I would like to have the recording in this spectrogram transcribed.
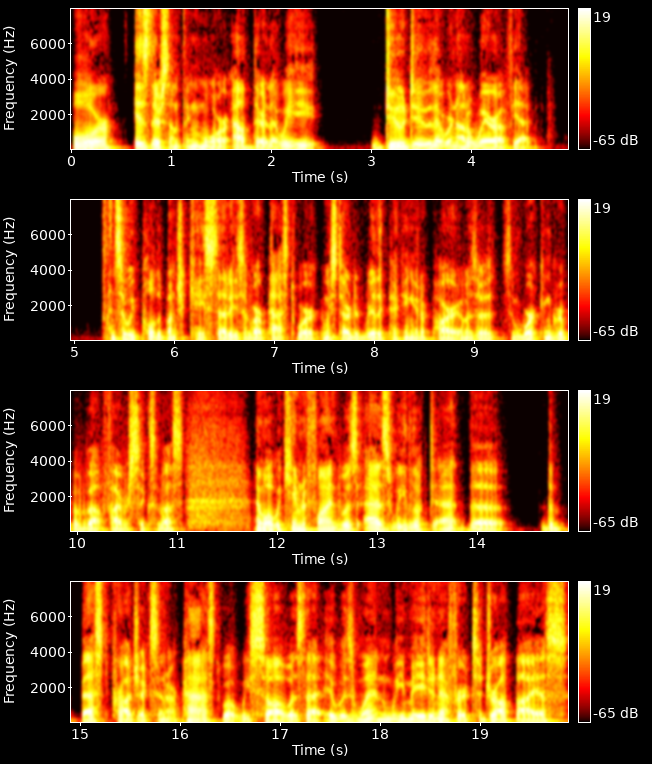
Or is there something more out there that we do do that we're not aware of yet? And so we pulled a bunch of case studies of our past work and we started really picking it apart. It was a working group of about five or six of us. And what we came to find was as we looked at the the best projects in our past, what we saw was that it was when we made an effort to drop bias,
